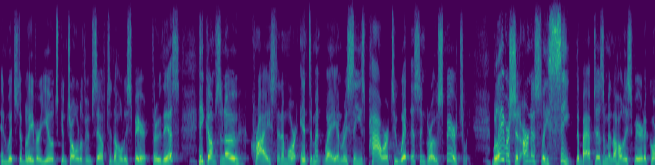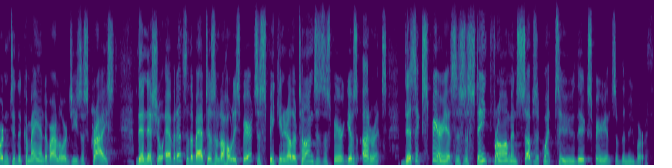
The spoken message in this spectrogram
in which the believer yields control of himself to the Holy Spirit. Through this, he comes to know Christ in a more intimate way and receives power to witness and grow spiritually. Believers should earnestly seek the baptism in the Holy Spirit according to the command of our Lord Jesus Christ. The initial evidence of the baptism of the Holy Spirit is speaking in other tongues as the Spirit gives utterance. This experience is distinct from and subsequent to the experience of the new birth.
